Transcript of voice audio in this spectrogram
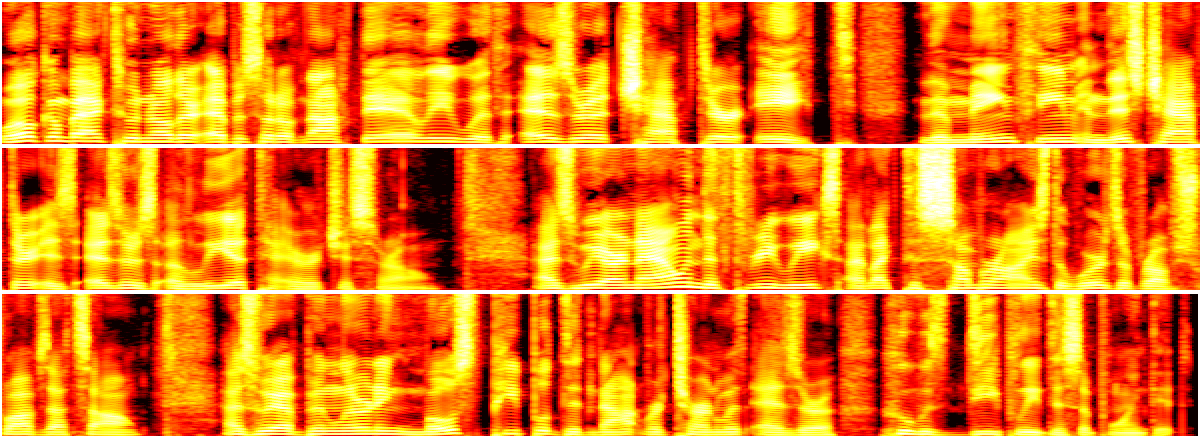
Welcome back to another episode of Nach Daily with Ezra chapter 8. The main theme in this chapter is Ezra's Aliyah to Eretz Yisrael. As we are now in the three weeks, I'd like to summarize the words of Rav Schwab Zatzal. As we have been learning, most people did not return with Ezra, who was deeply disappointed.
